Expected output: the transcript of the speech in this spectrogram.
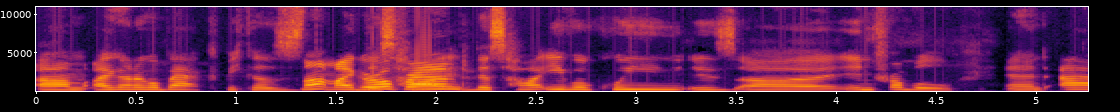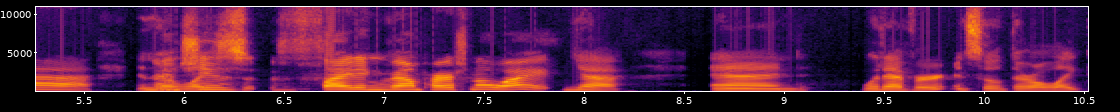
um i gotta go back because Not my this hot- girlfriend. this hot evil queen is uh in trouble and ah and they're And like she's fighting vampire Snow White. yeah and whatever and so they're all like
